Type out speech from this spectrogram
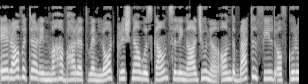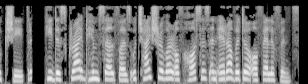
Airavata in Mahabharat when Lord Krishna was counseling Arjuna on the battlefield of Kurukshetra, he described himself as Uchaishravar of horses and Airavata of elephants.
